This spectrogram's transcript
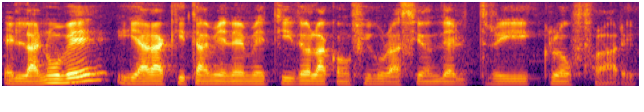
en la nube y ahora aquí también he metido la configuración del tree Cloudflare.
